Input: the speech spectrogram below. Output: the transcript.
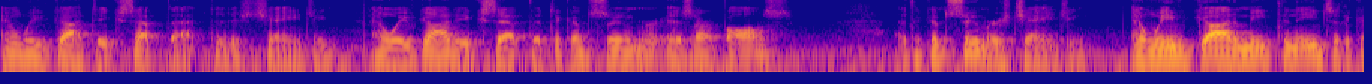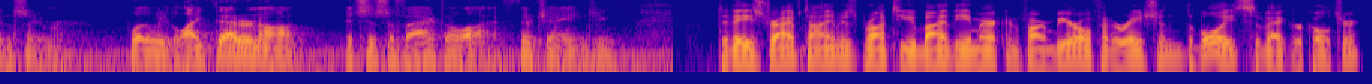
and we've got to accept that, that is changing. And we've got to accept that the consumer is our boss. The consumer is changing. And we've got to meet the needs of the consumer. Whether we like that or not, it's just a fact of life. They're changing. Today's drive time is brought to you by the American Farm Bureau Federation, the voice of agriculture.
